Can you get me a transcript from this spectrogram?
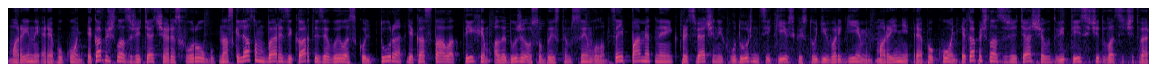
Марини Рябуконь, яка пішла з життя через хворобу. На скелястому березі карти з'явилась скульптура, яка стала тихим, але дуже особистим символом. Цей пам'ятник присвячений художниці київської студії Wargaming Марині Рябоконь, яка пішла з життя ще в 2024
